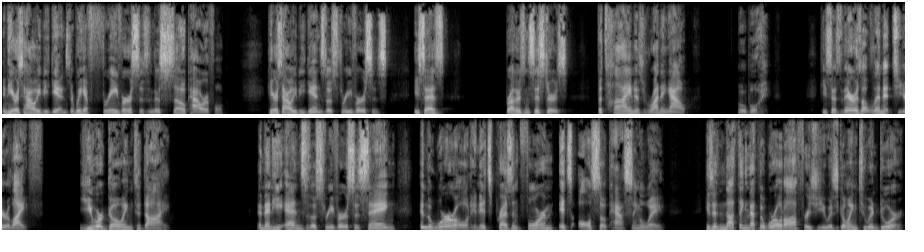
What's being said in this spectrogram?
And here's how he begins. We have three verses and they're so powerful. Here's how he begins those three verses. He says, brothers and sisters, the time is running out. Oh boy. He says, there is a limit to your life. You are going to die. And then he ends those three verses saying, in the world, in its present form, it's also passing away. He said, nothing that the world offers you is going to endure.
